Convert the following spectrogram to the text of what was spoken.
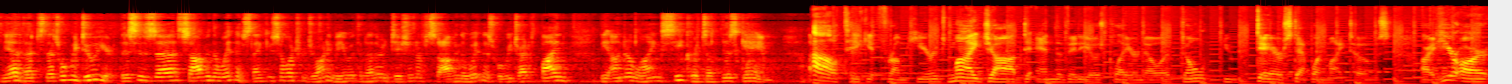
yeah, that's that's what we do here. This is uh, Solving the Witness. Thank you so much for joining me with another edition of Solving the Witness, where we try to find the underlying secrets of this game. I'll take it from here. It's my job to end the videos, player Noah. Don't you dare step on my toes. All right, here are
